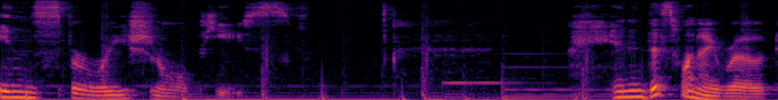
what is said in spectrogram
inspirational piece. And in this one, I wrote,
